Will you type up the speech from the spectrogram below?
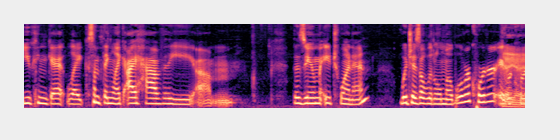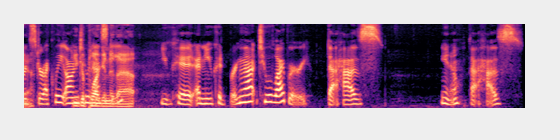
You can get like something like I have the um the Zoom H1n, which is a little mobile recorder. It Yeah, yeah, records yeah. directly onto you could an plug SD. into that. You could and you could bring that to a library that has you know, that has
